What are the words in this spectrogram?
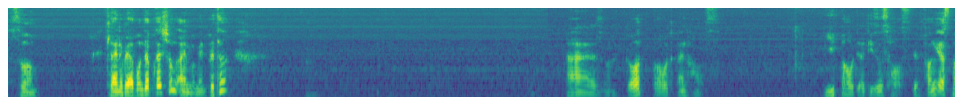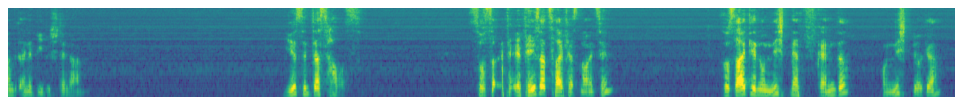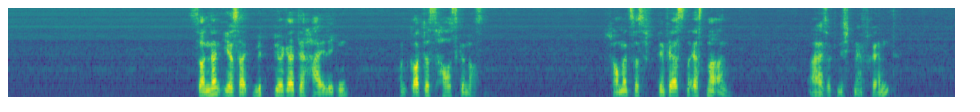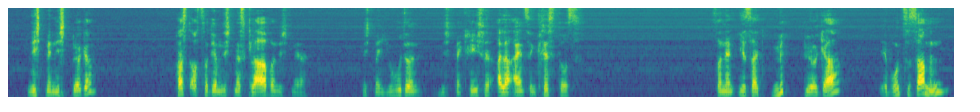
So. Kleine Werbeunterbrechung, einen Moment bitte. Also, Gott baut ein Haus. Wie baut er dieses Haus? Wir fangen erstmal mit einer Bibelstelle an. Wir sind das Haus. So, Epheser 2, Vers 19. So seid ihr nun nicht mehr Fremde und Nichtbürger, sondern ihr seid Mitbürger der Heiligen und Gottes Hausgenossen. Schauen wir uns das, den Vers erstmal an. Also nicht mehr fremd, nicht mehr Nichtbürger, passt auch zu dem nicht mehr Sklave, nicht mehr, nicht mehr Jude, nicht mehr Grieche, alle eins in Christus, sondern ihr seid Mitbürger, ihr wohnt zusammen,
